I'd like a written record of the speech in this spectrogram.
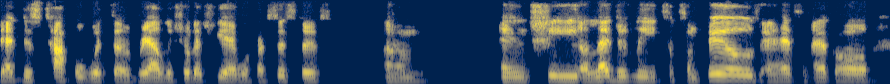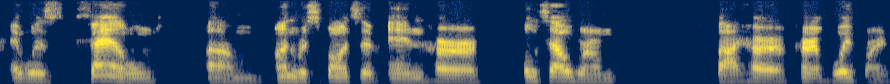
that just toppled with the reality show that she had with her sisters. Um, and she allegedly took some pills and had some alcohol and was found um, unresponsive in her hotel room by her current boyfriend,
